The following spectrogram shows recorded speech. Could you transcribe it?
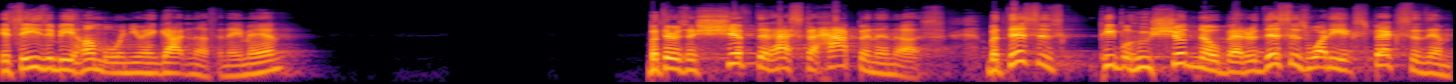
It's easy to be humble when you ain't got nothing. Amen? But there's a shift that has to happen in us. But this is people who should know better. This is what he expects of them.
